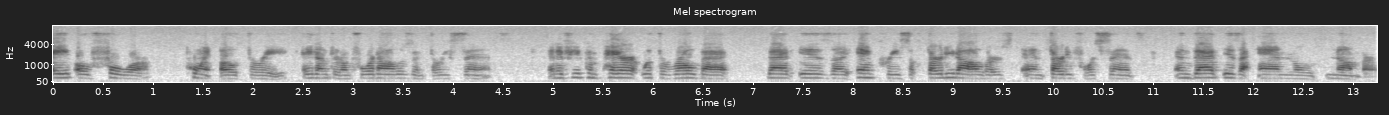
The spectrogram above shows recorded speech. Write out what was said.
eight oh four point oh three, eight hundred and four dollars and three cents. And if you compare it with the rollback, that is an increase of thirty dollars and that is an annual number.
